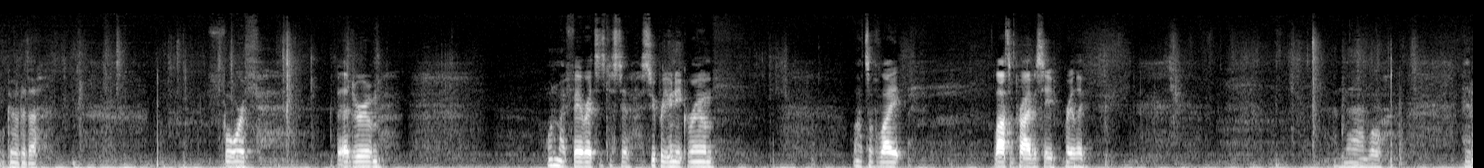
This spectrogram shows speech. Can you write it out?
We'll go to the fourth bedroom. One of my favorites is just a super unique room. Lots of light, lots of privacy, really. And then we'll head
